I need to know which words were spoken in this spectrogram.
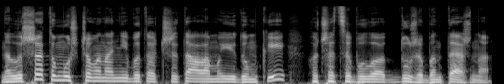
Не лише тому, що вона нібито читала мої думки, хоча це було дуже бентежно.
